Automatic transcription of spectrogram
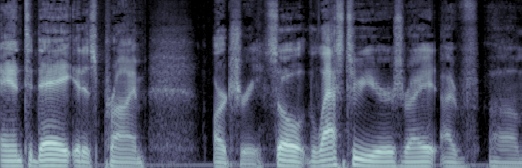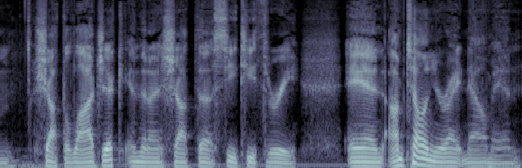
and today it is Prime Archery. So the last two years, right, I've um, shot the Logic, and then I shot the CT3, and I'm telling you right now, man.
